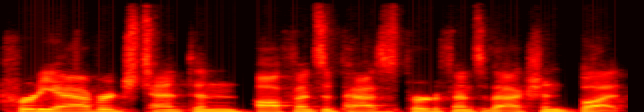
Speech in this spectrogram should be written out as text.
pretty average, 10th in offensive passes per defensive action. But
